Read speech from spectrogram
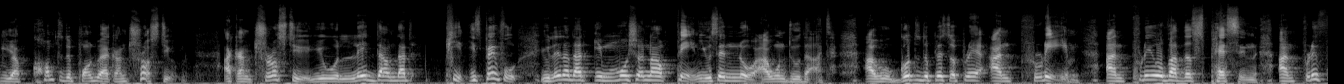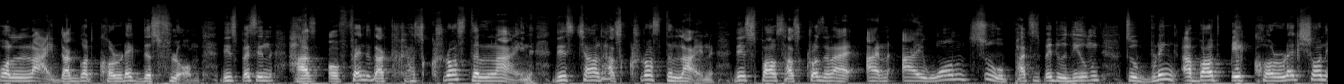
you have come to the point where I can trust you. I can trust you. You will lay down that It's painful. You lay down that emotional pain. You say, No, I won't do that. I will go to the place of prayer and pray and pray over this person and pray for life that God correct this flaw. This person has offended, that has crossed the line. This child has crossed the line. This spouse has crossed the line. And I want to participate with you to bring about a correction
